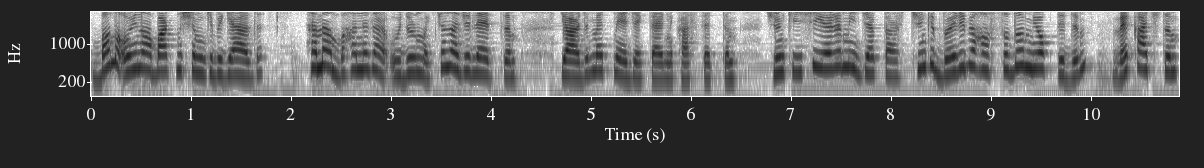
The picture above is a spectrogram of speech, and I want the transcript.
Bana oyunu abartmışım gibi geldi. Hemen bahaneler uydurmak için acele ettim. Yardım etmeyeceklerini kastettim. Çünkü işe yaramayacaklar. Çünkü böyle bir hastalığım yok dedim ve kaçtım.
